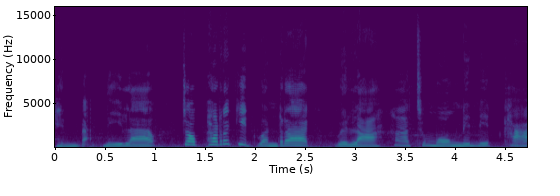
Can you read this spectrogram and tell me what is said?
เห็นแบบนี้แล้ว จบภารกิจวันแรกเวลา 5 ชั่วโมงนิด ๆ ค่ะ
